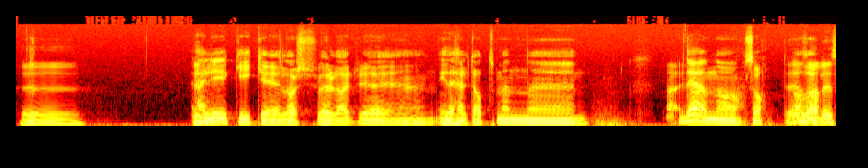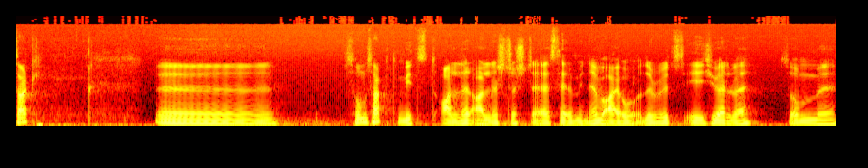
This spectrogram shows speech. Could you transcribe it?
Uh, Jeg liker ikke Lars Vaular uh, i det hele tatt, men uh, Nei, det er nå så. Det er en Altså, ærlig sak. Eh, som sagt, mitt aller, aller største stereominne var jo The Roots i 2011. Som eh,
